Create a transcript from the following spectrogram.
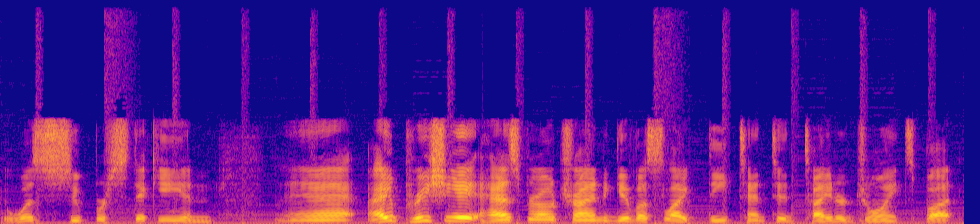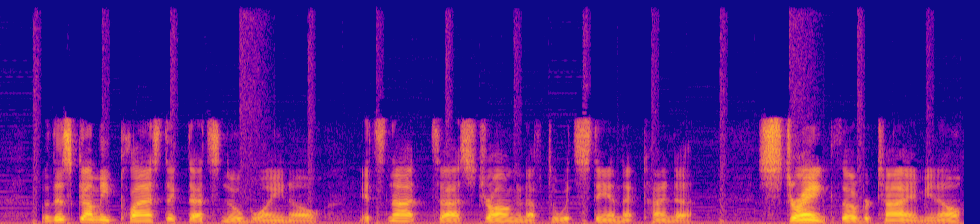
It was super sticky, and eh, I appreciate Hasbro trying to give us like detented, tighter joints, but with this gummy plastic, that's no bueno. It's not uh, strong enough to withstand that kind of strength over time, you know?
